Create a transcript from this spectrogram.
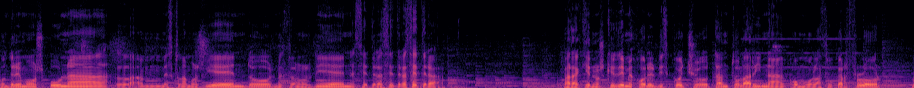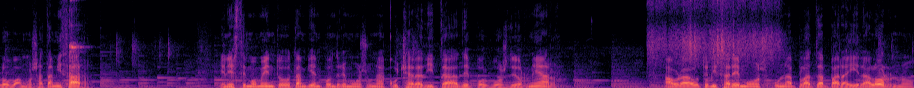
Pondremos una, la mezclamos bien, dos, mezclamos bien, etcétera, etcétera, etcétera. Para que nos quede mejor el bizcocho, tanto la harina como el azúcar flor lo vamos a tamizar. En este momento también pondremos una cucharadita de polvos de hornear. Ahora utilizaremos una plata para ir al horno.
